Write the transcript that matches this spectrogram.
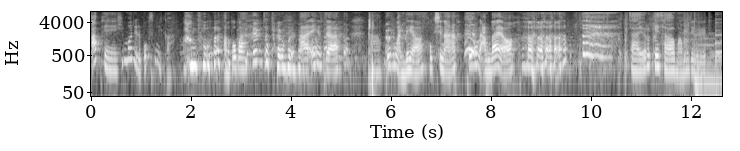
앞에 흰머리를 뽑습니까? 안 뽑아. 안 뽑아. M자 타요. 아, 애자. 아, 뽑으면 안 돼요. 혹시나. 뽑으면 안 나요. 자, 이렇게 해서 마무리를.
